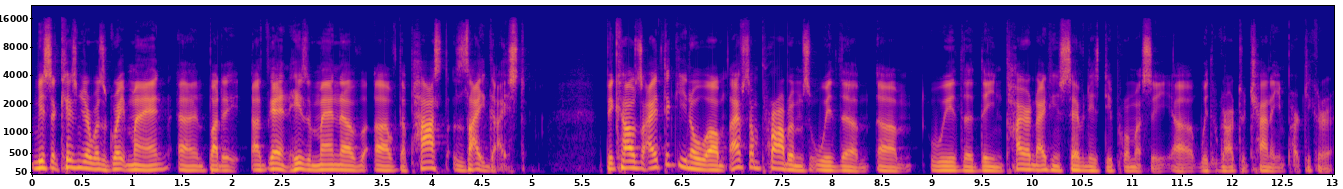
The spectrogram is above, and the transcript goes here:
Mr. Kissinger was a great man, uh, but uh, again, he's a man of, of the past zeitgeist. Because I think you know um, I have some problems with um, with the entire 1970s diplomacy uh, with regard to China in particular.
